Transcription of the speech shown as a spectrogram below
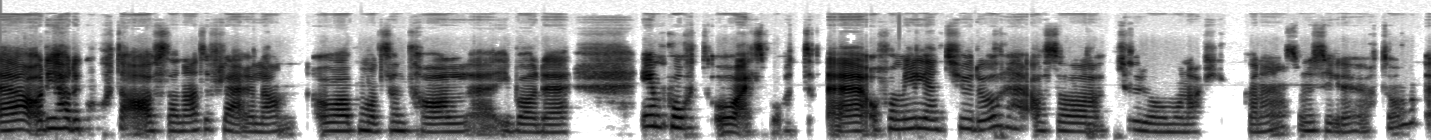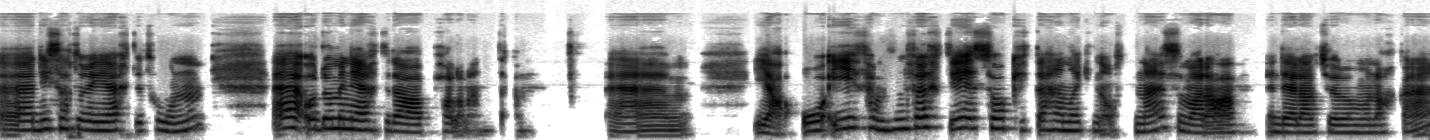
Eh, og de hadde korte avstander til flere land og var på en måte sentral eh, i både import og eksport. og familien Tudor, altså Tudor-monark som du sikkert har hørt om, de satt og regjerte tronen og dominerte da parlamentet. Um, ja, og i 1540 så kutta Henrik 8., som var da en del av Tudor-monarkene,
